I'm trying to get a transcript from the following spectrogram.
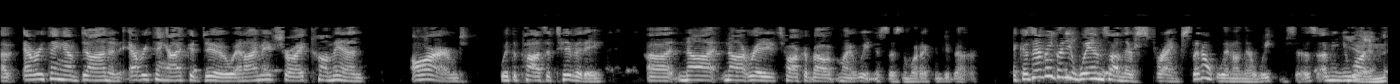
of everything I've done and everything I could do, and I make sure I come in armed with the positivity, uh, not not ready to talk about my weaknesses and what I can do better. Because everybody wins on their strengths. They don't win on their weaknesses. I mean, you yeah, want and,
